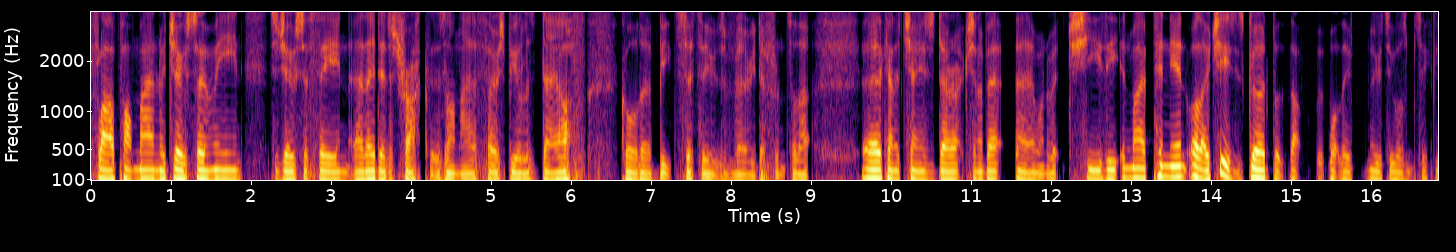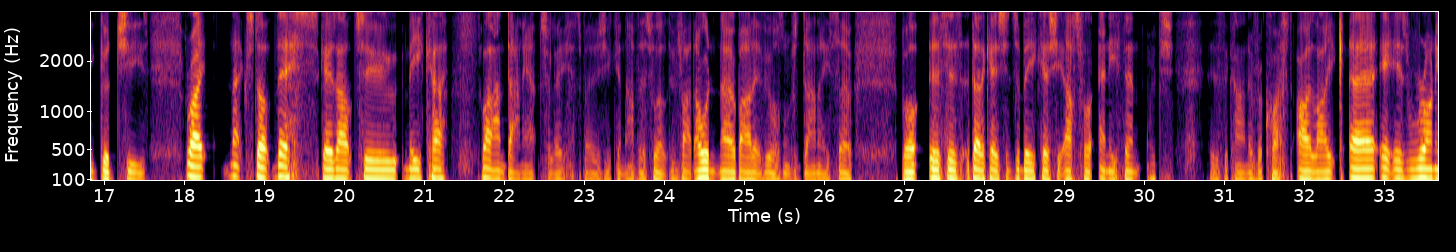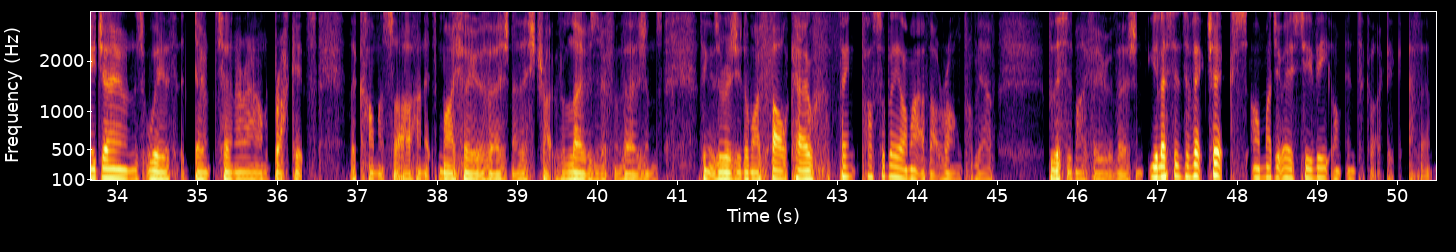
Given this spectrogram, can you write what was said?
Flowerpot Men with Joe So Mean to Josephine. Uh, they did a track that was on uh, Ferris Bueller's Day Off called uh, Beat City. It was very different to that. Uh, kind of changed direction a bit. Uh, went a bit cheesy, in my opinion. Although cheese is good, but that what they moved to wasn't particularly good cheese. Right, next up, this goes out to Mika. Well, and Danny, actually. I suppose you can have this. Well, in fact, I wouldn't know about it if it wasn't for Danny. So, but this is a dedication to Mika. She asked for anything, which is the kind of request I like. Uh, it is Ronnie Jones with Don't Turn Around, brackets, The Kommissar, and it's my favourite version of this track. There's loads of different versions. I think it was originally by Falco. I think possibly. I might have that wrong, probably have. But this is my favourite version. You listen to Victrix on Magic Waves TV on Intergalactic FM.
